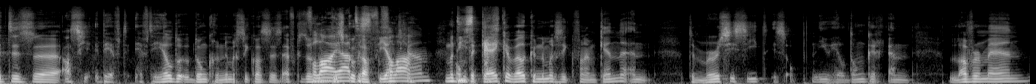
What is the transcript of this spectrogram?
het is, eh, als je, die heeft, heeft heel do- donkere nummers. Ik was dus even door Voilà, de ja, het is- discografie aan het voilà. gaan, Maar om te echt- kijken welke nummers ik van hem kende. En The Mercy Seat is opnieuw heel donker. En Loverman,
